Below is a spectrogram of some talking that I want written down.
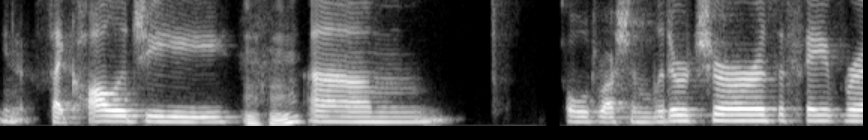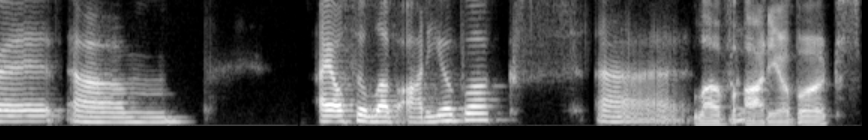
you know, psychology. Mm-hmm. Um, old Russian literature is a favorite. Um, I also love audiobooks. Uh, love audiobooks.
